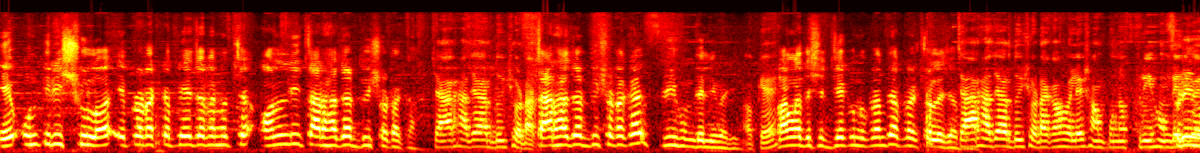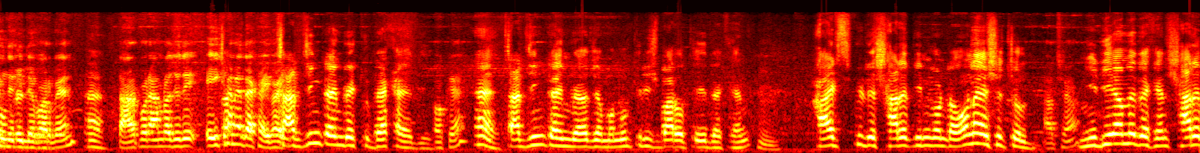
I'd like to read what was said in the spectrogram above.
এ উনত্রিশ ষোলো এই প্রোডাক্টটা পেয়ে যাবেন হচ্ছে অনলি চার হাজার দুইশো টাকা। চার হাজার দুইশো টাকা। চার হাজার দুইশো টাকায় ফ্রি হোম ডেলিভারি ওকে বাংলাদেশের যে কোনো প্রান্তে আপনার চলে যাবে চার হাজার দুইশো টাকা হলে সম্পূর্ণ ফ্রি হোম ডেলিভারি দিতে পারবেন। হ্যাঁ। তারপরে আমরা যদি এইখানে দেখাই ভাই। চার্জিং টাইমটা একটু দেখায় দিই। ওকে হ্যাঁ চার্জিং টাইমটা যেমন উনত্রিশ বারোতে দেখেন হাই স্পিডে সাড়ে তিন ঘণ্টা অনায়াসে চলবে। আচ্ছা। মিডিয়ামে দেখেন সাড়ে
